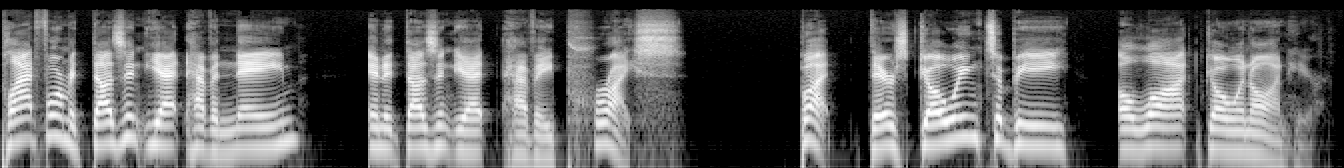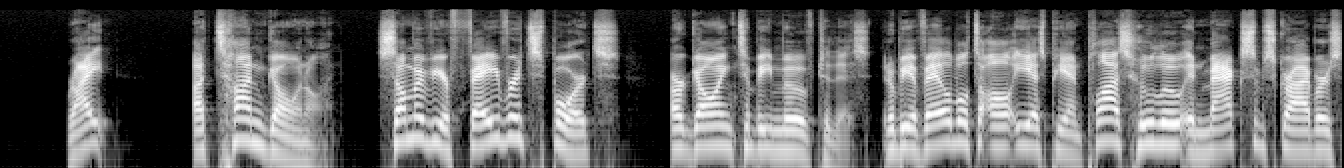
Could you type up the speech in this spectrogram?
Platform, it doesn't yet have a name and it doesn't yet have a price. But there's going to be a lot going on here, right? A ton going on. Some of your favorite sports are going to be moved to this. It'll be available to all ESPN Plus, Hulu, and Max subscribers,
